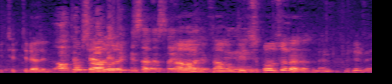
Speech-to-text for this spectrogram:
bitirtirelim. De hallettik uğra- biz zaten Sayın Tamam Valim. tamam Ee, bir sponsor aradım ben müdür bey.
